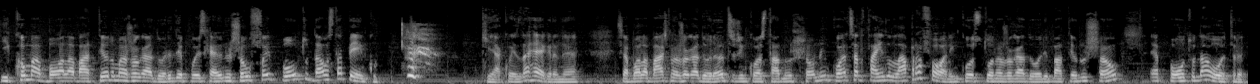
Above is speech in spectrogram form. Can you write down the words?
E como a bola bateu numa jogadora e depois caiu no chão, foi ponto da Ostapenko. Que é a coisa da regra, né? Se a bola bate na jogadora antes de encostar no chão, não importa se ela tá indo lá para fora. Encostou na jogadora e bateu no chão, é ponto da outra.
